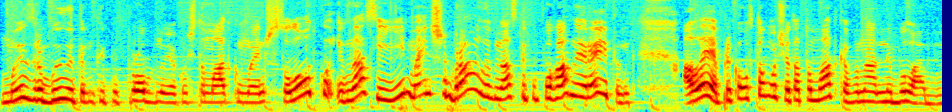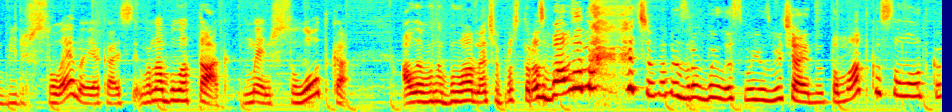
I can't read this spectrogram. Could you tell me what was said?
Ми зробили там, типу, пробну якусь томатку менш солодку, і в нас її менше брали. В нас, типу, поганий рейтинг. Але прикол в тому, що та томатка вона не була більш солена якась, вона була так, менш солодка, але вона була, наче просто розбавлена, наче вони зробили свою звичайну томатку солодку.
